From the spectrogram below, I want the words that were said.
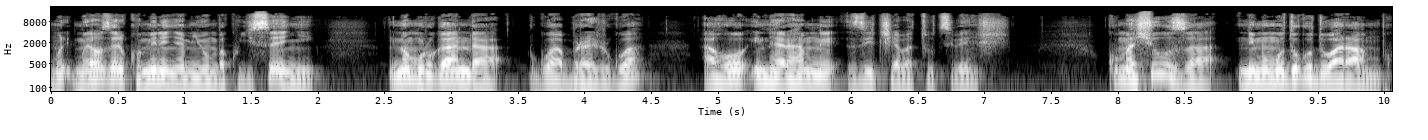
mu yahoze ari komine nyamyumba ku gisenyi no mu ruganda rwa burarirwa aho interahamwe ziciye abatutsi benshi. Ku mashyuza ni mu mudugudu wa rambo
